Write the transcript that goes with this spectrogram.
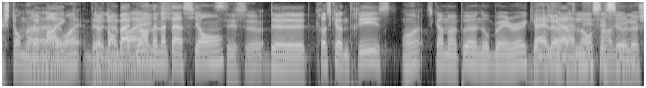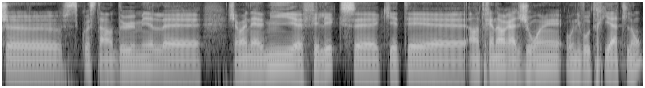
Je tombe dans Le bike, ouais, de ton le background de natation, ça. de cross-country. C'est Ouais. c'est comme un peu un no-brainer que Ben là, c'est ça. Là, je, c'est quoi, c'était en 2000. euh, j'avais un ami, euh, Félix, euh, qui était entraîneur adjoint au niveau triathlon.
